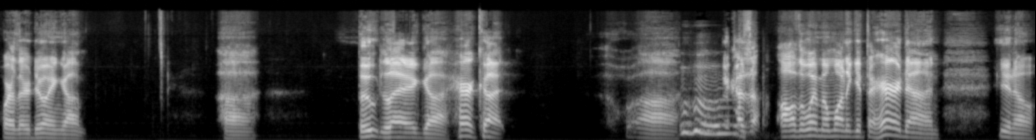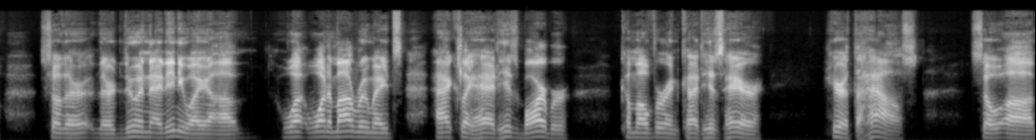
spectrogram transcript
where they're doing a, uh, bootleg uh, haircut uh, mm-hmm. because all the women want to get their hair done, you know. So they're they're doing that anyway. Uh, one one of my roommates actually had his barber come over and cut his hair here at the house. So uh,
